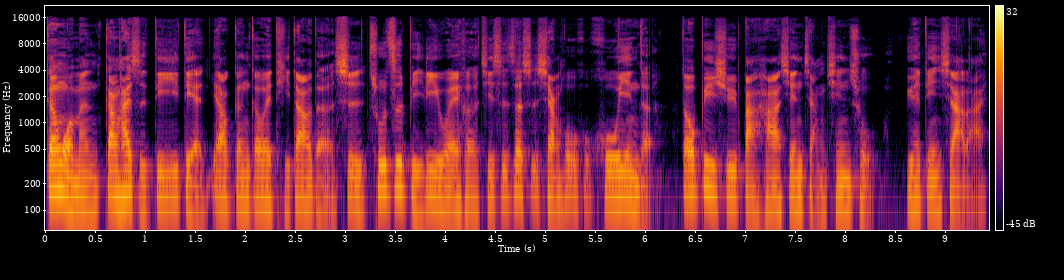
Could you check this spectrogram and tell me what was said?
跟我们刚开始第一点要跟各位提到的是出资比例为何，其实这是相互呼应的，都必须把它先讲清楚。约定下来。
